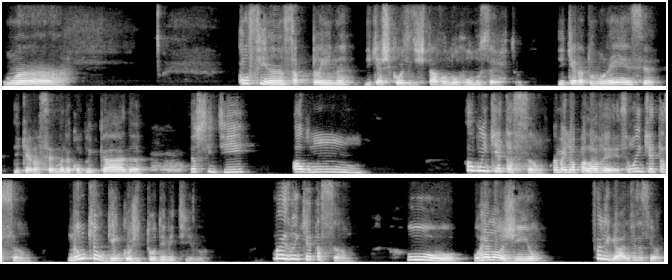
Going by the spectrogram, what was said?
uma confiança plena de que as coisas estavam no rumo certo, de que era turbulência, de que era uma semana complicada, eu senti algum alguma inquietação. A melhor palavra é essa, uma inquietação. Não que alguém cogitou demiti-lo, mas uma inquietação. O, o reloginho foi ligado, fez assim, ó,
